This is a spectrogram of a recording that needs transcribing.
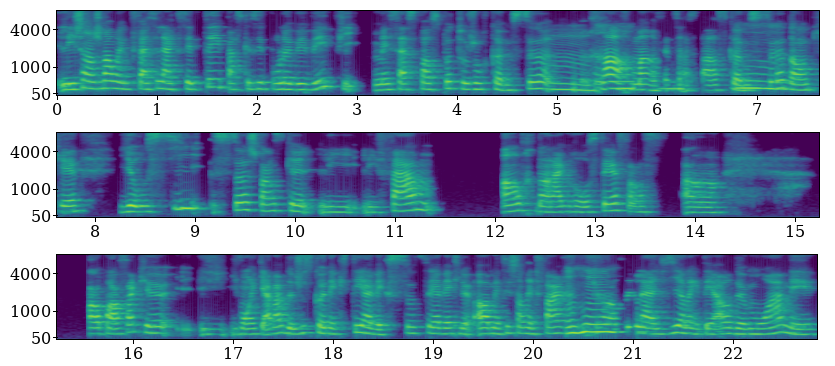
les changements vont être plus faciles à accepter parce que c'est pour le bébé, puis mais ça se passe pas toujours comme ça. Hmm. Rarement, en fait, ça se passe comme ça. Hmm. Donc, euh, il y a aussi ça, je pense que les, les femmes entrent dans la grossesse en, en en pensant que ils vont être capables de juste connecter avec ça, tu sais, avec le ah mais tu sais, je suis en train de faire mm-hmm. grandir la vie à l'intérieur de moi, mais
